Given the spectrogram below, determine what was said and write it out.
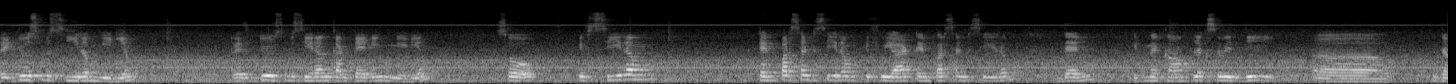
reduced serum medium, reduced serum containing medium. So if serum 10% serum, if we add 10% serum, then it may complex with the uh, the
